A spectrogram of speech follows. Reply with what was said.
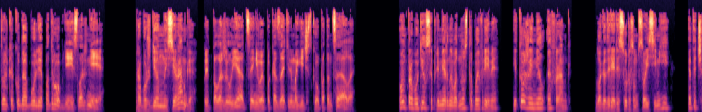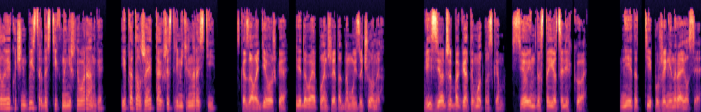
только куда более подробнее и сложнее. «Пробужденный Сиранга», — предположил я, оценивая показатель магического потенциала. Он пробудился примерно в одно с тобой время и тоже имел F-ранг. Благодаря ресурсам своей семьи этот человек очень быстро достиг нынешнего ранга и продолжает также стремительно расти», — сказала девушка, передавая планшет одному из ученых. «Везет же богатым отпрыскам, все им достается легко». Мне этот тип уже не нравился,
